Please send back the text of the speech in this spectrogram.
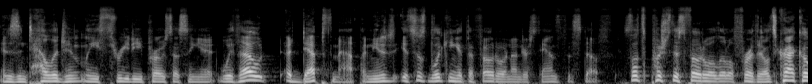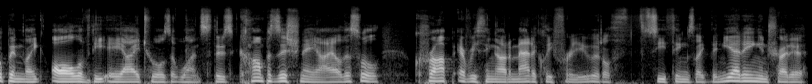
and is intelligently 3D processing it without a depth map. I mean, it's just looking at the photo and understands the stuff. So let's push this photo a little further. Let's crack open like all of the AI tools at once. There's composition AI. This will crop everything automatically for you. It'll see things like vignetting and try to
